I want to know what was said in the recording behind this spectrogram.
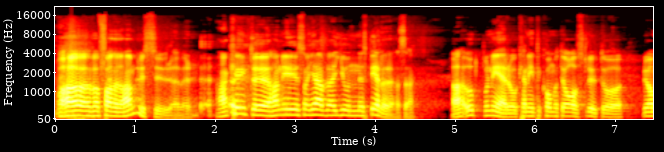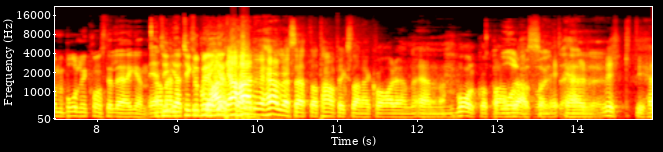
Vad, vad fan är det han blir sur över? Han, kan ju inte, han är ju sån jävla Junne-spelare alltså. Ja, upp och ner och kan inte komma till avslut och bli av med bollen i konstiga lägen. Jag, ty jag tycker på blir det Jag, jag hade hellre sett att han fick stanna kvar än, än Walcott på andra Walcott som är en riktig Jävla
